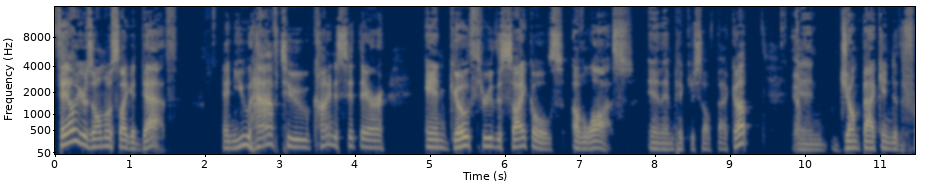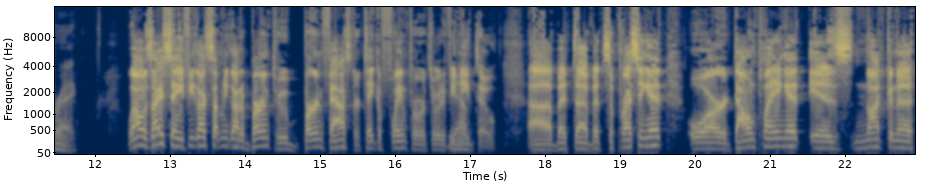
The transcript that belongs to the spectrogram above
failure is almost like a death. And you have to kind of sit there and go through the cycles of loss and then pick yourself back up yep. and jump back into the fray. Well, as I say, if you got something you got to burn through, burn faster. Take a flamethrower through it if you need to. Uh, but uh, but suppressing it or downplaying it is not going to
